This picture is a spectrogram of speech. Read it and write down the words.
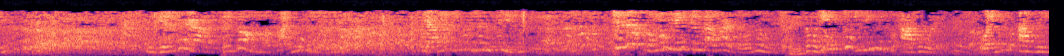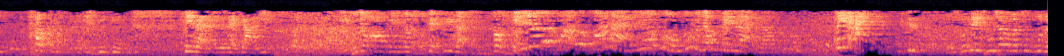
静。你别这样，你这干嘛呢？演的是不是自己？现在很多明星大腕都这么谁这么说？阿杜嘞，我阿飞，飞仔呢有点压力。你不叫阿飞吗？怎么变飞仔？人家是华子华仔，人家总这么叫飞仔呢？飞仔，我从这出像他妈猪仔。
